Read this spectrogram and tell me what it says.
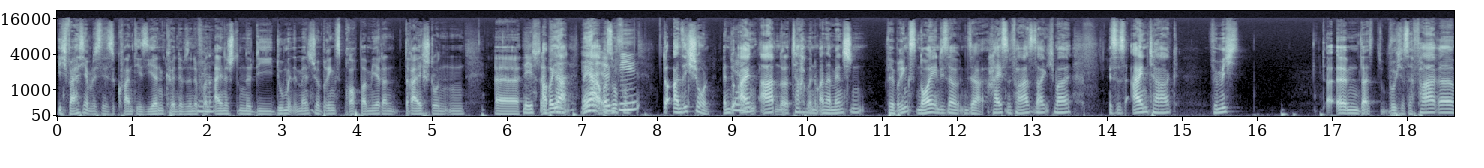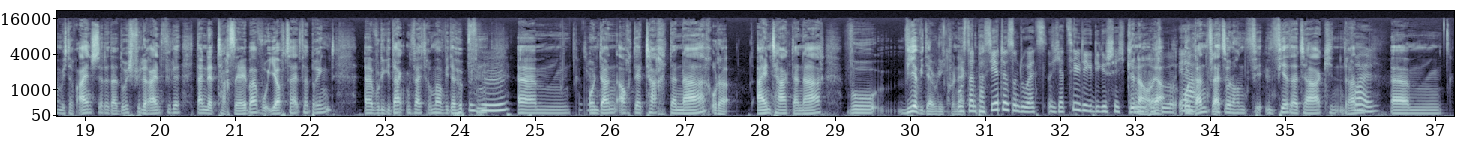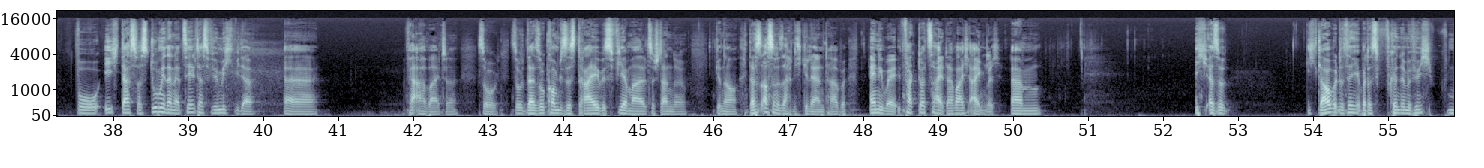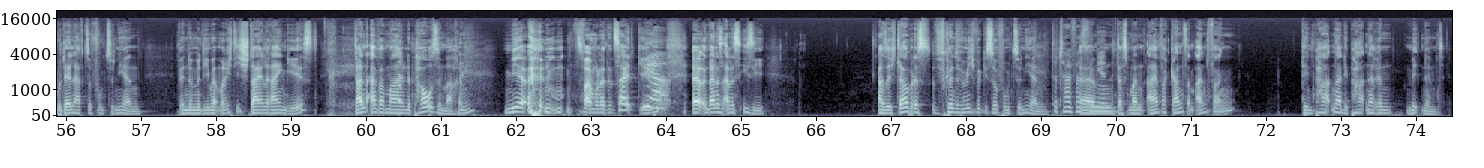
ich weiß nicht, ob ich das jetzt so quantisieren könnte, im Sinne von Ja. eine Stunde, die du mit einem Menschen verbringst, braucht bei mir dann drei Stunden. Äh, Nee, aber klar. ja, naja, aber so irgendwie, Doch, an sich schon. Wenn du Ja. einen Abend oder Tag mit einem anderen Menschen verbringst, neu in dieser, in dieser heißen Phase, sage ich mal, ist es ein Tag für mich, da- ähm, das, wo ich das erfahre, mich darauf einstelle, da durchfühle, reinfühle, dann der Tag selber, wo ihr auch Zeit verbringt, äh, wo die Gedanken vielleicht auch immer wieder hüpfen mhm. ähm, Ja. und dann auch der Tag danach oder ein Tag danach, wo wir wieder wo es reconnecten. dann passiert ist und du erz ich erzähle dir die Geschichte. Genau, und ja. Du, ja. Und dann vielleicht so noch ein, ein vierter Tag hinten dran, ähm, wo ich das, was du mir dann erzählt hast, für mich wieder äh, verarbeite. So, so, da, so kommt dieses drei bis viermal zustande. Genau. Das ist auch so eine Sache, die ich gelernt habe. Anyway, Faktor Zeit, da war ich eigentlich. Ähm, ich, also, ich glaube tatsächlich, aber das könnte für mich modellhaft so funktionieren. Wenn du mit jemandem richtig steil reingehst, dann einfach mal eine Pause machen, mir zwei Monate Zeit geben Ja. äh, und dann ist alles easy. Also ich glaube, das könnte für mich wirklich so funktionieren. Total Ähm, faszinierend. dass man einfach ganz am Anfang den Partner, die Partnerin mitnimmt.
